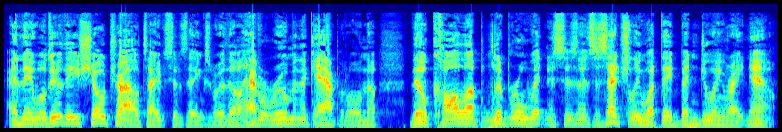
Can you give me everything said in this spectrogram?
And they will do these show trial types of things where they'll have a room in the Capitol and they'll, they'll call up liberal witnesses. That's essentially what they've been doing right now.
